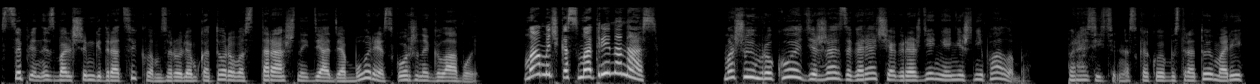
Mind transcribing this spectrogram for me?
сцеплены с большим гидроциклом, за рулем которого страшный дядя Боря с кожаной головой. «Мамочка, смотри на нас!» Машу им рукой, держась за горячее ограждение нижней палубы. Поразительно, с какой быстротой Мари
